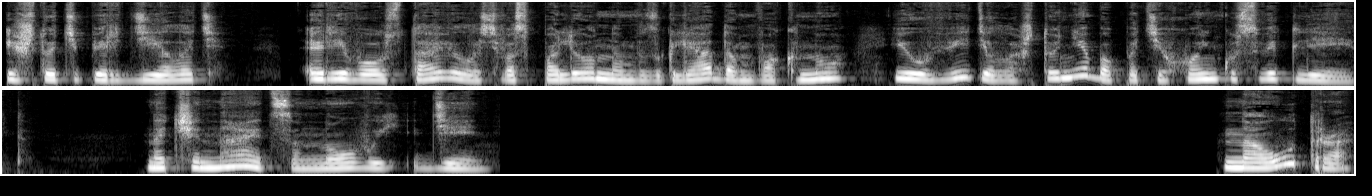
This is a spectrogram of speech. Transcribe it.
И что теперь делать? Рива уставилась воспаленным взглядом в окно и увидела, что небо потихоньку светлеет. Начинается новый день. На утро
